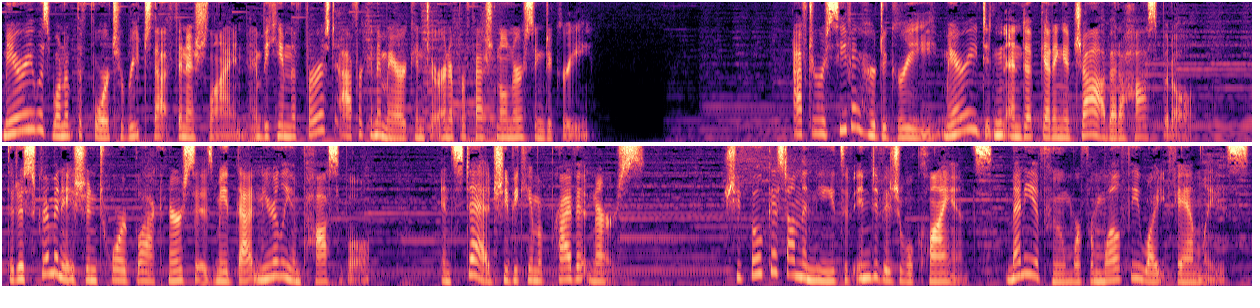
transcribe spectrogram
Mary was one of the four to reach that finish line and became the first African American to earn a professional nursing degree. After receiving her degree, Mary didn't end up getting a job at a hospital. The discrimination toward black nurses made that nearly impossible. Instead, she became a private nurse. She focused on the needs of individual clients, many of whom were from wealthy white families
